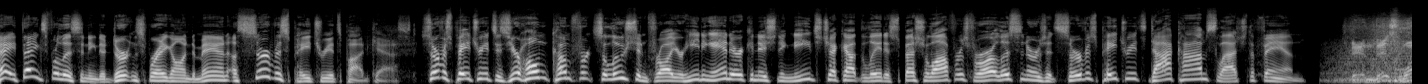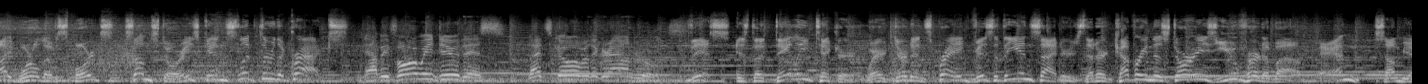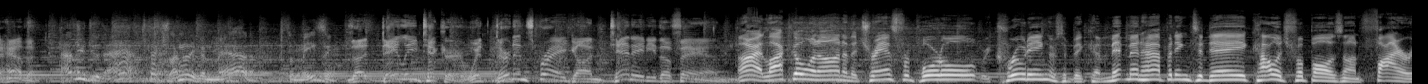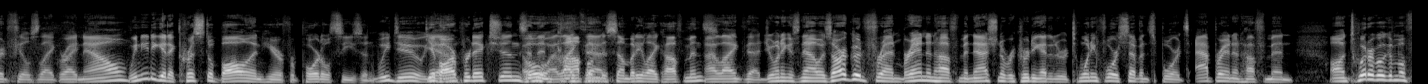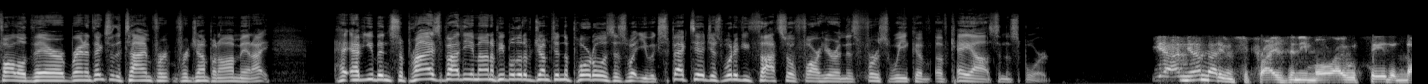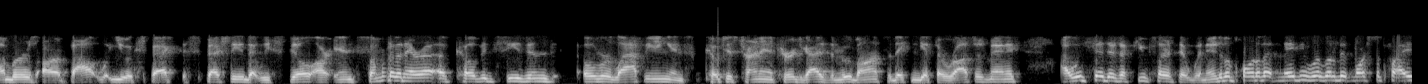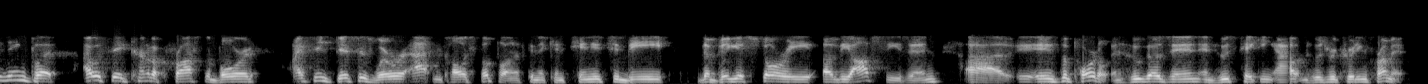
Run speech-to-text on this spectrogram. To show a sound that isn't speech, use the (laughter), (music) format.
Hey, thanks for listening to Dirt and Sprague on Demand, a Service Patriots podcast. Service Patriots is your home comfort solution for all your heating and air conditioning needs. Check out the latest special offers for our listeners at servicepatriots.com slash the fan. In this wide world of sports, some stories can slip through the cracks. Now, before we do this, let's go over the ground rules. This is the Daily Ticker, where Dirt and Sprague visit the insiders that are covering the stories you've heard about and some you haven't. How'd you do that? Actually, I'm not even mad. It's amazing. The Daily Ticker with Dirt and Sprague on 1080 The Fan. All right, a lot going on in the transfer portal, recruiting. There's a big commitment happening today. College football is on fire, it feels like right now. We need to get a crystal ball in here for portal season. We do. Give yeah. our predictions and Oh, then I like them to somebody like Huffman's. I like that. Joining us now is our good friend Brandon Huffman, national recruiting editor, twenty four seven Sports at Brandon Huffman on Twitter. Go give him a follow there. Brandon, thanks for the time for for jumping on, man. I have you been surprised by the amount of people that have jumped in the portal? Is this what you expected? Just what have you thought so far here in this first week of, of chaos in the sport? Yeah, I mean, I'm not even surprised anymore. I would say the numbers are about what you expect, especially that we still are in somewhat of an era of COVID seasons overlapping and coaches trying to encourage guys to move on so they can get their rosters managed. I would say there's a few players that went into the portal that maybe were a little bit more surprising, but I would say kind of across the board, I think this is where we're at in college football, and it's going to continue to be the biggest story of the offseason uh, is the portal and who goes in and who's taking out and who's recruiting from it.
